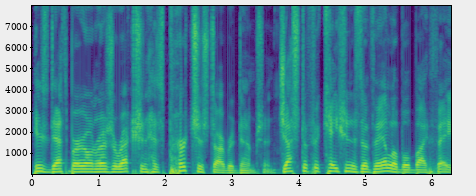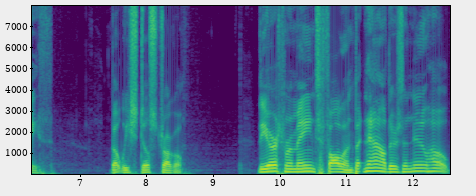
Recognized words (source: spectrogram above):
His death, burial, and resurrection has purchased our redemption. Justification is available by faith, but we still struggle. The earth remains fallen, but now there's a new hope.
